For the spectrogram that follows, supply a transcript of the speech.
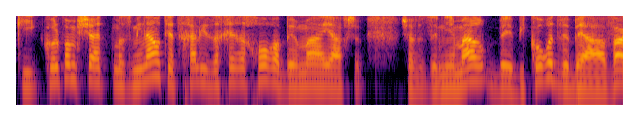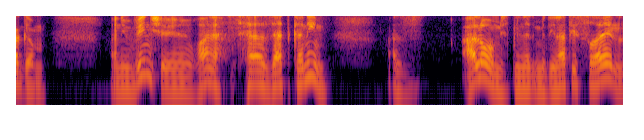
כי כל פעם שאת מזמינה אותי, את צריכה להיזכר אחורה במה היה עכשיו. עכשיו, זה נאמר בביקורת ובאהבה גם. אני מבין שוואלה, זה, זה התקנים. אז הלו, מדינת ישראל,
